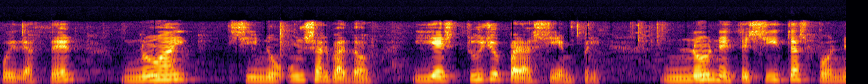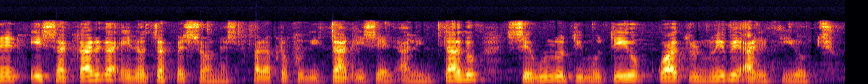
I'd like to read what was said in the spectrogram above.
puede hacer? No hay sino un Salvador y es tuyo para siempre. No necesitas poner esa carga en otras personas para profundizar y ser alentado, segundo Timoteo 4, 9 a 18.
